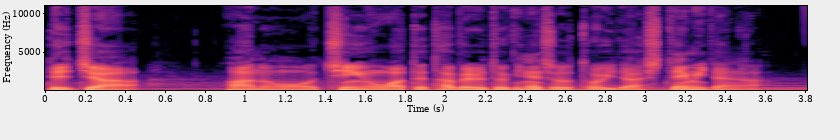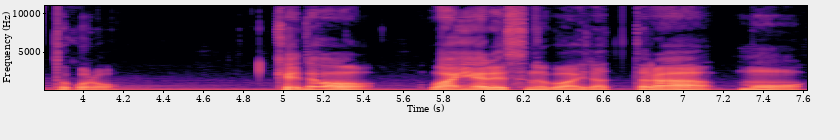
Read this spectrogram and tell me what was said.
で、じゃあ、あの、チン終わって食べる時にはちょっと取り出してみたいなところ。けど、ワイヤレスの場合だったら、も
